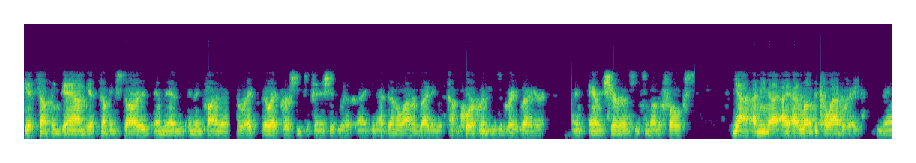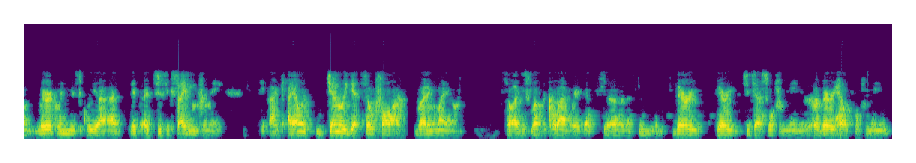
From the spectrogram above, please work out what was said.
get something down, get something started, and then and then find the, right the right person to finish it with. I, you know, I've done a lot of writing with Tom Corcoran, who's a great writer, and Aaron Scherz and some other folks. Yeah, I mean, I, I love to collaborate. You know, lyrically, musically, I, I it, it's just exciting for me. I, I only generally get so far writing on my own, so I just love to collaborate. That's uh, that's been very very successful for me or, or very helpful for me in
